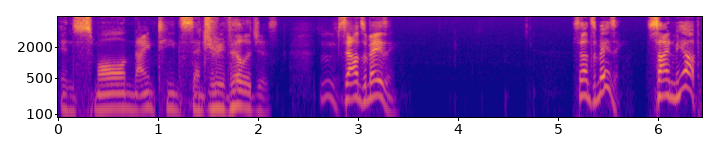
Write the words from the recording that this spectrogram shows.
in small 19th century villages. Mm, sounds amazing. Sounds amazing. Sign me up.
